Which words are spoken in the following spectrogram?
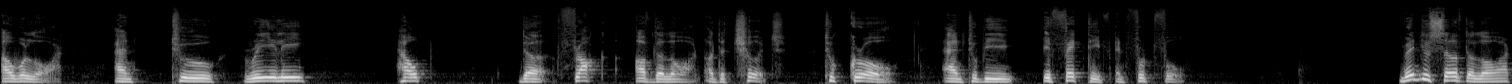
our Lord and to really help the flock of the Lord or the church to grow and to be effective and fruitful. When you serve the Lord,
